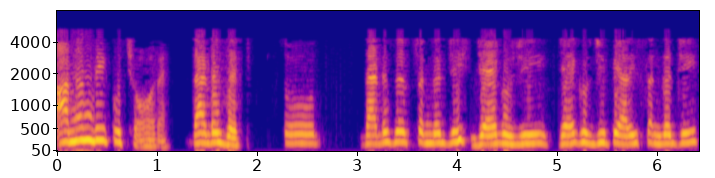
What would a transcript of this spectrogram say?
आनंद ही कुछ और है। That is it so that is it sangat ji. जय गुरु जी। जय गुरु जी, प्यारी संगत जी।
